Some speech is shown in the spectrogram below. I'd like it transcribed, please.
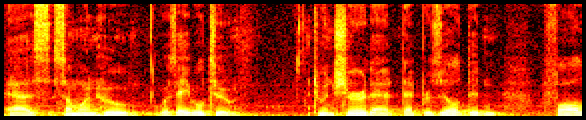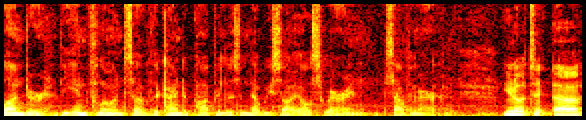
as someone who was able to, to ensure that, that Brazil didn't fall under the influence of the kind of populism that we saw elsewhere in South America. You know, it's, uh,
